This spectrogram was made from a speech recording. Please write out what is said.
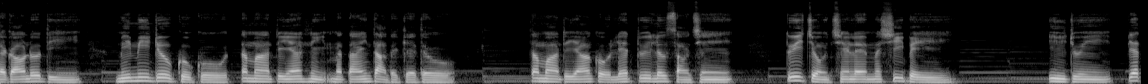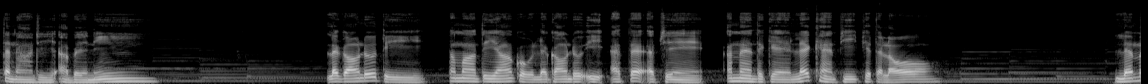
၎င်းတို့သည် မိမိတို့ကိုယ်ကိုတမန်တရားနှင့်မတိုင်းတာတဲ့ကဲ့သို့တမန်တရားကိုလက်တွေ့လှုပ်ဆောင်ခြင်းတွေးကြုံခြင်းလည်းမရှိပေဤတွင် ပြဿနာသည်အဘယ်နည်း၎င်းတို့သည်တမန်တရားကို၎င်းတို့၏အသက်အဖြစ်အမှန်တကယ်လက်ခံပြီးဖြစ်တယ်လို့လက်မ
